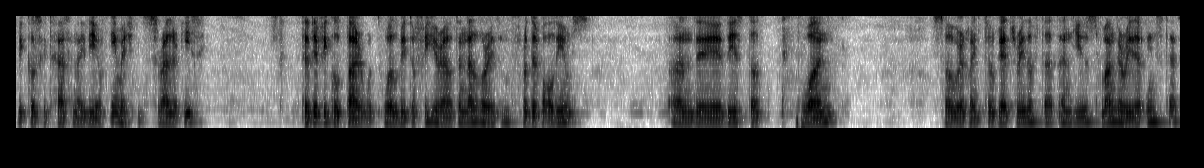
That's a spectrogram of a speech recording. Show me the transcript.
because it has an ID of image. It's rather easy. The difficult part will be to figure out an algorithm for the volumes and the this dot one so we're going to get rid of that and use manga reader instead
